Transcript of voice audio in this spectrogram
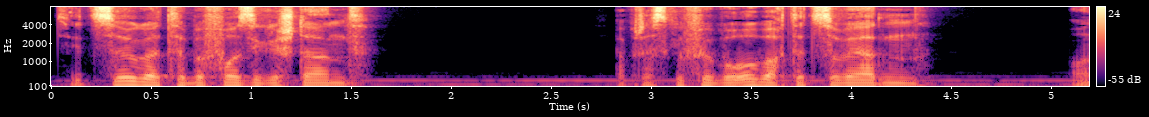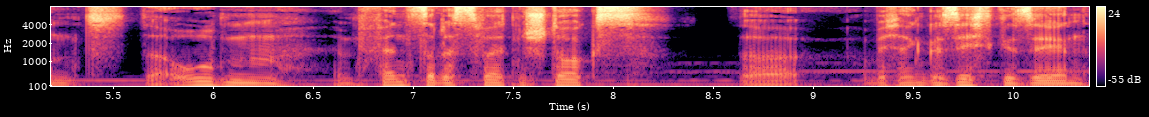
Sie zögerte, bevor sie gestand. Ich habe das Gefühl, beobachtet zu werden. Und da oben, im Fenster des zweiten Stocks, da habe ich ein Gesicht gesehen.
